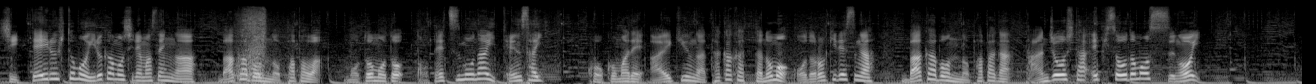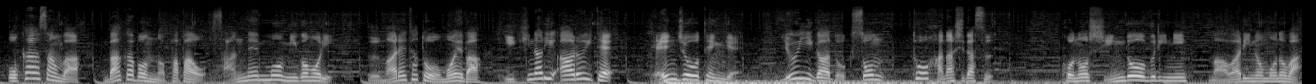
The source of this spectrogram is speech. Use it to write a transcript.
知っている人もいるかもしれませんがバカボンのパパはもともととてつもない天才。ここまで IQ が高かったのも驚きですがバカボンのパパが誕生したエピソードもすごい。お母さんはバカボンのパパを3年も身ごもり生まれたと思えばいきなり歩いて天上天下唯が独尊と話し出す。この振動ぶりに周りの者は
